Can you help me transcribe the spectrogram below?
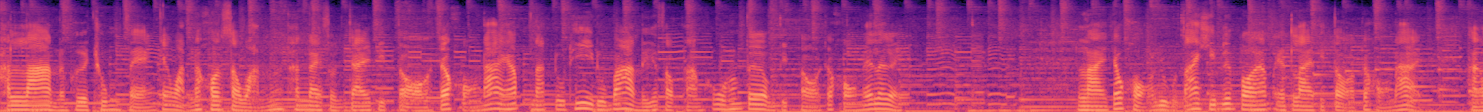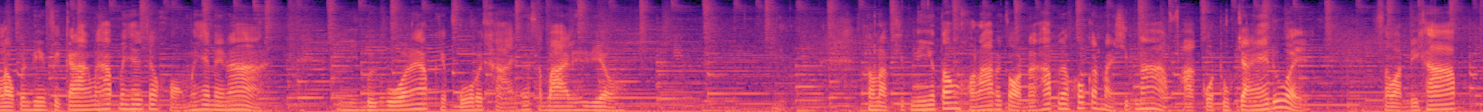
พันลานอำเภอชุมแสงจังหวัดนครสวรรค์ท่านใดสนใจติดต่อเจ้าของได้ครับ นัดดูที่ดูบ้านหรือจะสอบถามข้อมูลเพิ่มเติม ติดต่อเจ้าของได้เลยไลน์เจ้าของอยู่ใต้คลิปเรียบร้อยครับแอดไลน์ติดต่อเจ้าของได้ทางเราเป็นเพียงสื่อกลางนะครับ ไม่ใช่เจ้าของไม่ใช่ในหน้ามีบึงบัวนะครับ เก็บบัวไปขายได้สบายเลยทีเดียวสำหรับคลิปนี้ต้องขอลาไปก่อนนะครับ แล้วพบกันใหม่คลิปหน้า ฝากกดถูกใจให้ด้วย สวัสดีครับ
